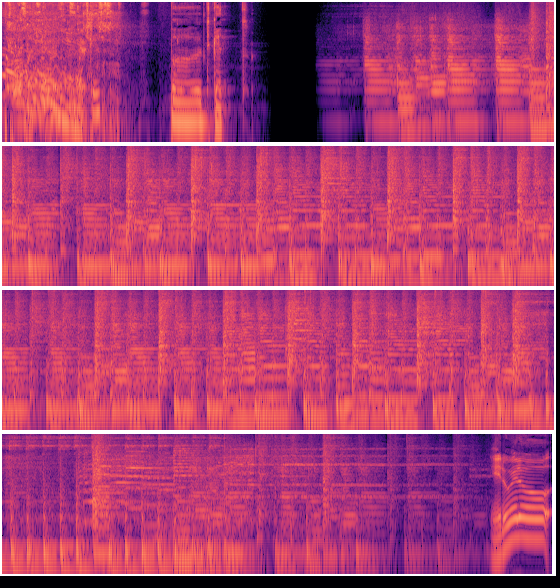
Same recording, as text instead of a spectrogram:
Podcast. Podcast. Hello hello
